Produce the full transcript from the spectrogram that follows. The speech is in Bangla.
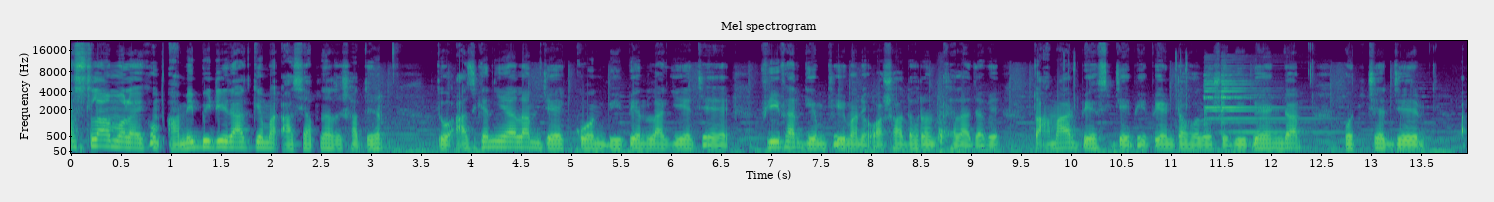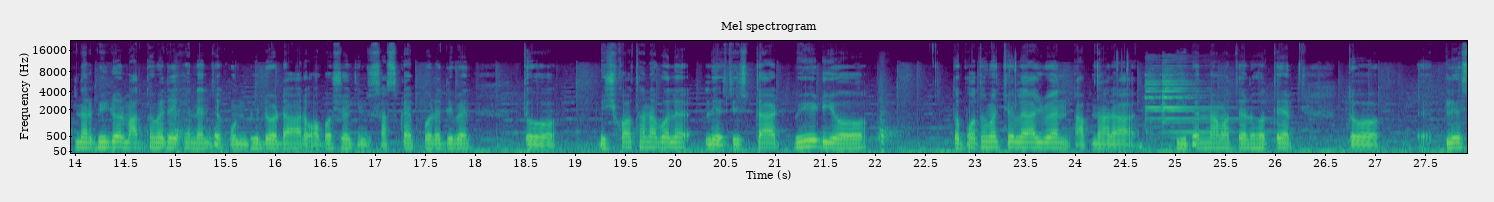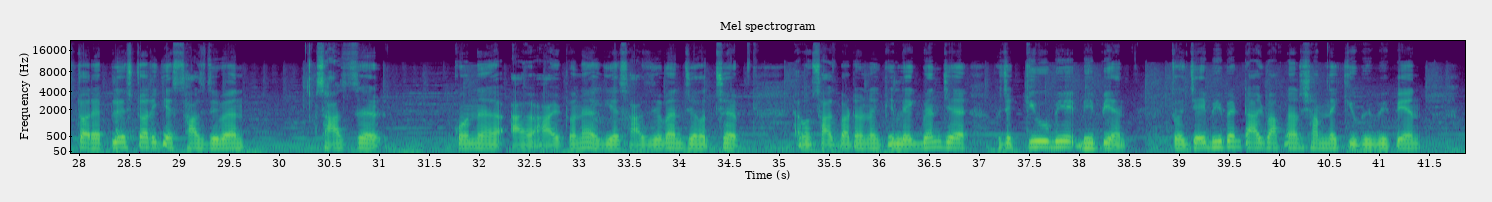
আসসালামু আলাইকুম, আমি বিডি রাজ গেমার, আছি আপনাদের সাথে। তো আজকে নিয়ে এলাম যে কোন ভিপিএন লাগিয়ে যে ফ্রি ফায়ার গেমটি মানে অসাধারণ খেলা যাবে। তো আমার বেস্ট যে ভিপিএনটা হলো সেই ভিপিএনটা হচ্ছে যে আপনার ভিডিওর মাধ্যমে দেখে নেন যে কোন ভিডিওটা, আর অবশ্যই কিন্তু সাবস্ক্রাইব করে দিবেন। তো বেশি কথা না বলে লেটস স্টার্ট ভিডিও তো প্রথমে চলে আসবেন আপনারা ভিপেন নামাতে হতে। তো প্লে স্টোরে প্লে স্টোরে গিয়ে সার্চ দিবেন। সার্চের কোন আইটনে গিয়ে সার্চ দিবেন যে হচ্ছে, এখন সার্চ বাটনে কি লিখবেন যে হচ্ছে কিউবি ভিপিএন। তো যেই ভিপিএনটা আসবে আপনাদের সামনে, কিউবি ভিপিএন,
